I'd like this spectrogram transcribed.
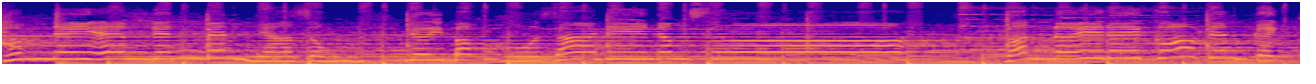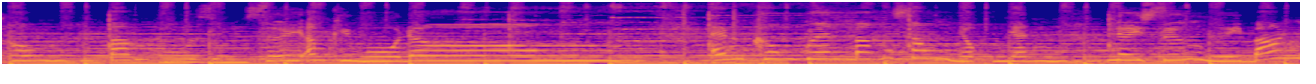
Hôm nay em đến bên nhà rồng nơi bác Hồ ra đi và nơi đây có viên gạch hồng Bác Hồ dùng sưởi ấm khi mùa đông. Em không quên băng sông nhọc nhằn, nơi xứ người bao nhiêu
